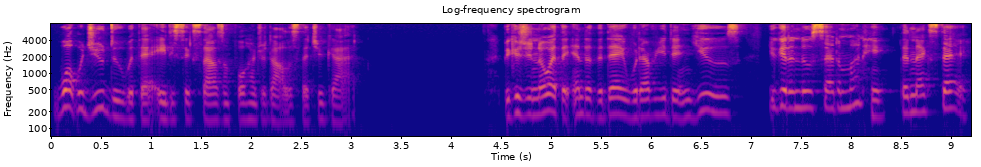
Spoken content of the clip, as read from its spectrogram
What would you do with that $86,400 that you got? Because you know at the end of the day, whatever you didn't use, you get a new set of money the next day.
